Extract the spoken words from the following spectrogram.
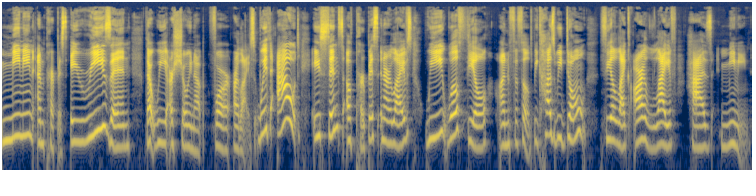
meaning and purpose, a reason that we are showing up for our lives. Without a sense of purpose in our lives, we will feel unfulfilled because we don't feel like our life has meaning.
